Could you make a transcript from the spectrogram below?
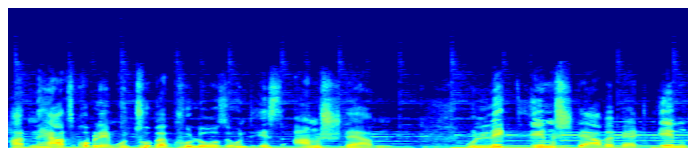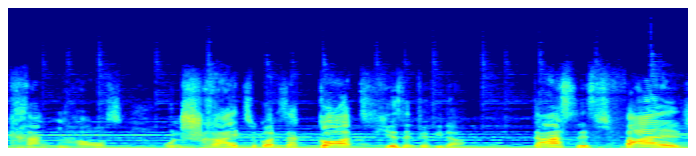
hat ein Herzproblem und Tuberkulose und ist am Sterben. Und liegt im Sterbebett im Krankenhaus und schreit zu Gott und sagt, Gott, hier sind wir wieder. Das ist falsch.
